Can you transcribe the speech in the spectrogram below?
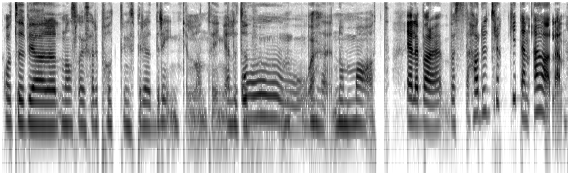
Och typ göra någon slags Harry Potter-inspirerad drink eller någonting. Eller typ Oh. någon mat. Eller bara, har du druckit den ölen?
